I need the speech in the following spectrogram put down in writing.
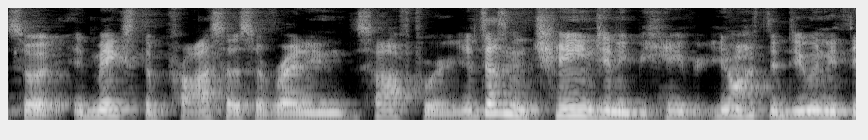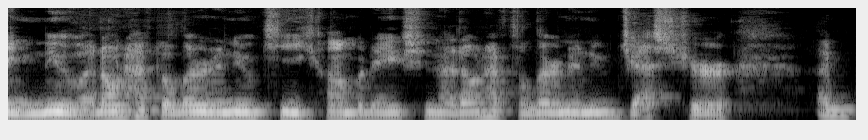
So it, it makes the process of writing software, it doesn't change any behavior. You don't have to do anything new. I don't have to learn a new key combination. I don't have to learn a new gesture. I'm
